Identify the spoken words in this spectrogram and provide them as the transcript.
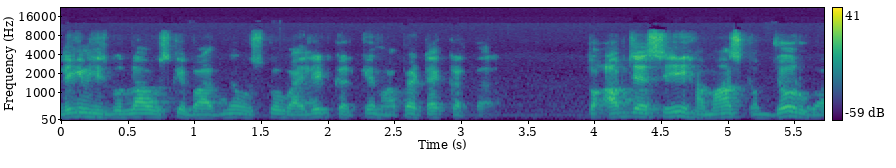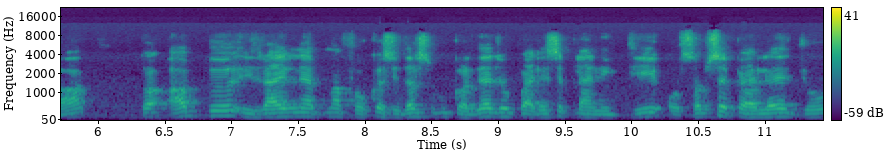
लेकिन हिजबुल्ला उसके बाद में उसको वायलेट करके वहाँ पर अटैक करता है तो अब जैसे ही हमास कमज़ोर हुआ तो अब इसराइल ने अपना फोकस इधर शुरू कर दिया, जो पहले से प्लानिंग थी। और सबसे पहले जो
